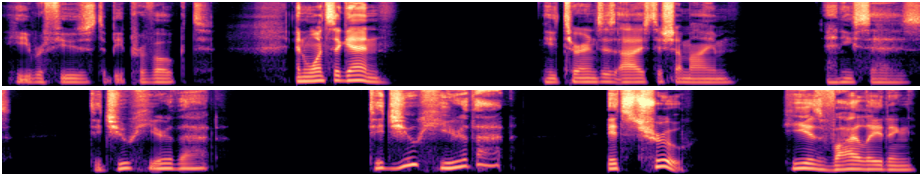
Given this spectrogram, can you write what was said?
He refused to be provoked. And once again, he turns his eyes to Shamaim and he says, Did you hear that? Did you hear that? It's true. He is violating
